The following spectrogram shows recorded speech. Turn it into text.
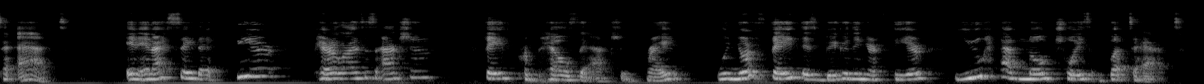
to act. And, and I say that fear paralyzes action, faith propels the action, right? When your faith is bigger than your fear, you have no choice but to act.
